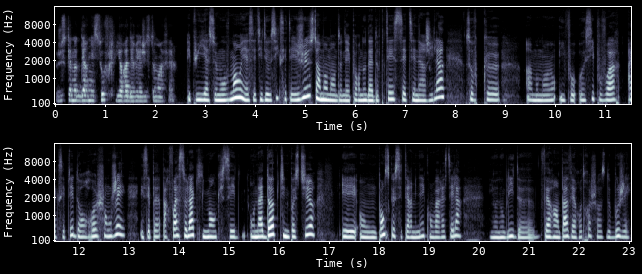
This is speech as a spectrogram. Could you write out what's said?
Jusqu'à notre dernier souffle, il y aura des réajustements à faire. Et puis il y a ce mouvement, il y a cette idée aussi que c'était juste un moment donné pour nous d'adopter cette énergie-là, sauf que un moment, il faut aussi pouvoir accepter d'en rechanger. Et c'est parfois cela qui manque. C'est on adopte une posture et on pense que c'est terminé, qu'on va rester là. Et on oublie de faire un pas vers autre chose, de bouger.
